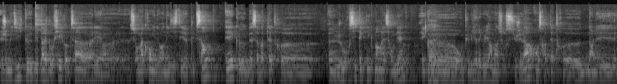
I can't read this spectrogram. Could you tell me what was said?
je me dis que des pages dossiers comme ça, allez, sur Macron, il doit en exister plus de 100 et que ben, ça va peut-être un jour, si techniquement elles sont bien et qu'on publie régulièrement sur ce sujet-là, on sera peut-être euh, dans les,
